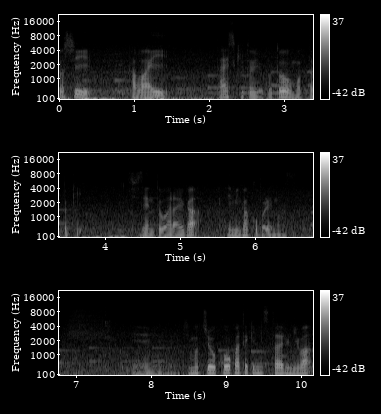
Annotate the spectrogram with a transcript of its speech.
愛しい可愛い大好きということを思ったとき自然と笑いが笑みがこぼれます、えー気持ちを効果的に伝えるには、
